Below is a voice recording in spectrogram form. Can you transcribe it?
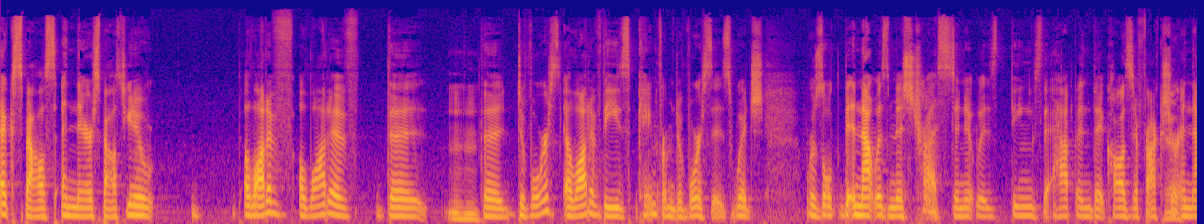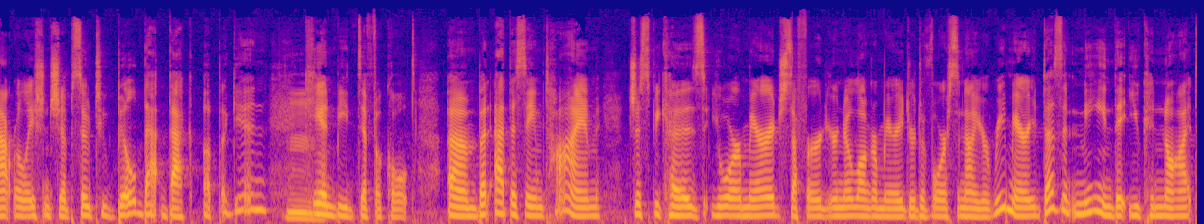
ex spouse and their spouse, you know, a lot of a lot of the the divorce a lot of these came from divorces which result and that was mistrust and it was things that happened that caused a fracture Yeah. in that relationship so to build that back up again can be difficult um, but at the same time just because your marriage suffered you're no longer married you're divorced and now you're remarried doesn't mean that you cannot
